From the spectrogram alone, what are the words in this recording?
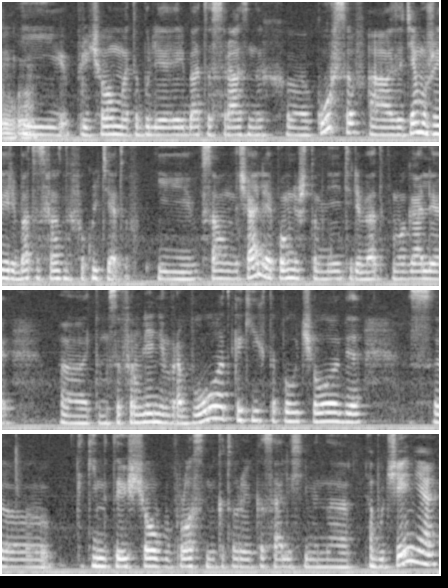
Угу. И причем это были ребята с разных э, курсов, а затем уже и ребята с разных факультетов. И в самом начале я помню, что мне эти ребята помогали э, там, с оформлением работ каких-то по учебе, с э, какими-то еще вопросами, которые касались именно обучения.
